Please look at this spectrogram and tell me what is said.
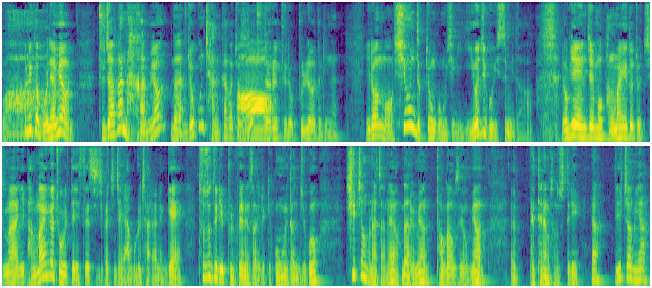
와. 그러니까 뭐냐면 주자가 나가면 네. 무조건 장타가 쳐서 아. 주자를 들여 불려드리는 이런 뭐 쉬운 득점 공식이 이어지고 있습니다. 여기에 이제 뭐 방망이도 좋지만 이 방망이가 좋을 때 SSG가 진짜 야구를 잘하는 게 투수들이 불펜에서 이렇게 공을 던지고 실점을 하잖아요. 네. 그러면 더가웃에 오면 베테랑 선수들이 야 1점이야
